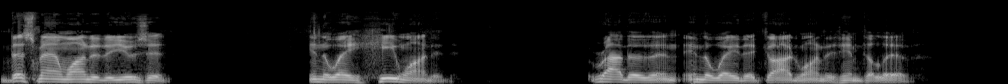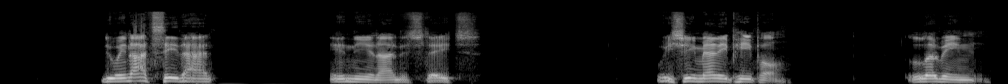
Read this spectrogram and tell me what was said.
this man wanted to use it in the way he wanted, rather than in the way that God wanted him to live. Do we not see that in the United States? We see many people living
